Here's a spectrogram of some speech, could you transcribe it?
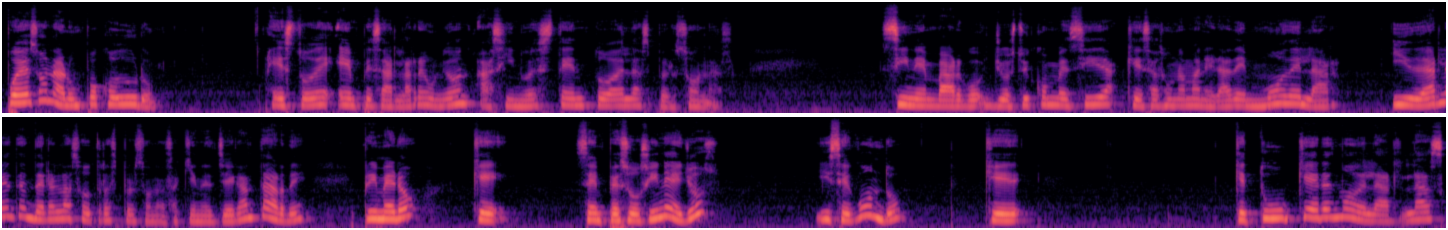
Puede sonar un poco duro esto de empezar la reunión así no estén todas las personas. Sin embargo, yo estoy convencida que esa es una manera de modelar y darle a entender a las otras personas, a quienes llegan tarde, primero, que se empezó sin ellos y segundo, que, que tú quieres modelar las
